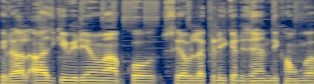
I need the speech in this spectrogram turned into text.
फ़िलहाल आज की वीडियो में मैं आपको सिर्फ़ लकड़ी के डिज़ाइन दिखाऊँगा।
